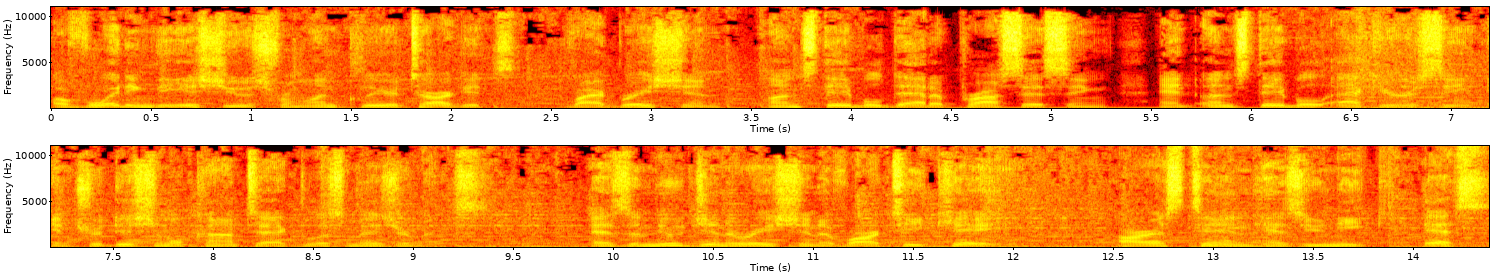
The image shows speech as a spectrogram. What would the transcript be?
avoiding the issues from unclear targets, vibration, unstable data processing, and unstable accuracy in traditional contactless measurements. As a new generation of RTK, RS10 has unique S,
